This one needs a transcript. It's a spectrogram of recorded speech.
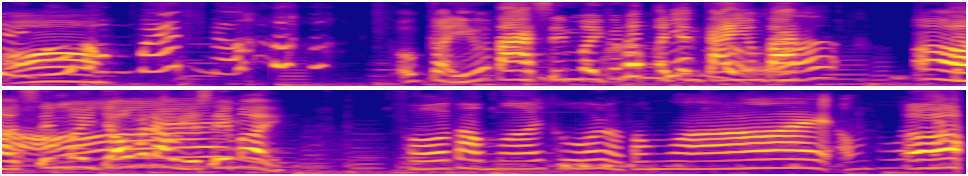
Chị cũng không biết nữa. Ủa kỳ của ta simmy có núp ở trên cây không ta ờ Trời simmy trốn ở đâu vậy sim ơi. Thua Phong ơi, thua rồi Phong ơi. Ông thua rồi.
